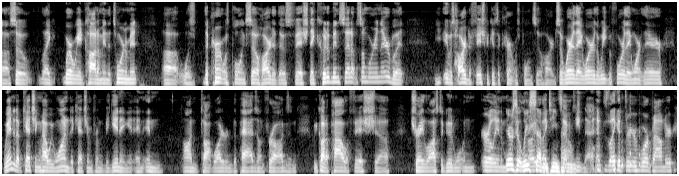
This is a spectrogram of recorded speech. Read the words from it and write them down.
Uh, so, like where we had caught them in the tournament, uh, was the current was pulling so hard that those fish they could have been set up somewhere in there, but it was hard to fish because the current was pulling so hard. So where they were the week before, they weren't there. We ended up catching them how we wanted to catch them from the beginning, and in on top water and the pads on frogs, and we caught a pile of fish. Uh, Trey lost a good one early in the morning. There was at least probably 17 pounds. 17 nah, it was like a three or four pounder,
